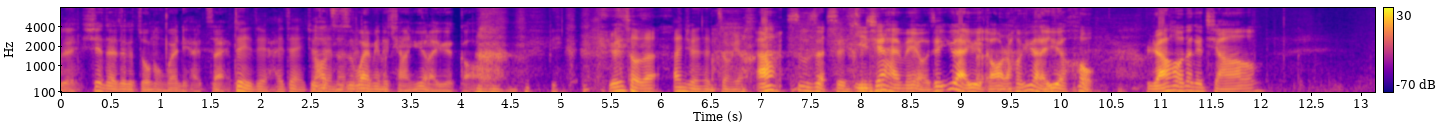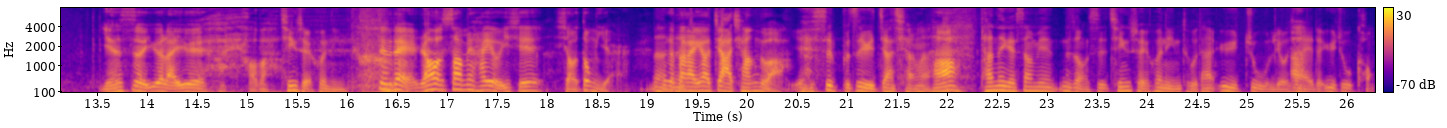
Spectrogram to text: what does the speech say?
对不对？现在这个总统官邸还在，对对，还在，就然后只是外面的墙越来越高 元首的安全很重要。啊，是不是？是以前还没有，这越来越高，然后越来越厚，然后那个墙颜色越来越，唉，好吧，清水混凝土，对不对？然后上面还有一些小洞眼儿，那那个大概要架枪的吧？也是不至于架枪了。啊，它那个上面那种是清水混凝土，它预铸留下来的预铸孔。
